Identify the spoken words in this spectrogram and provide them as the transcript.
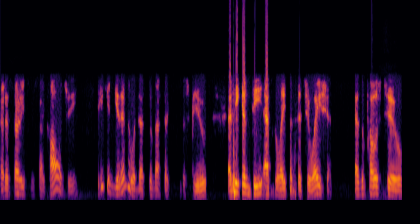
and has studied some psychology, he can get into a domestic dispute and he can de-escalate the situation, as opposed to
